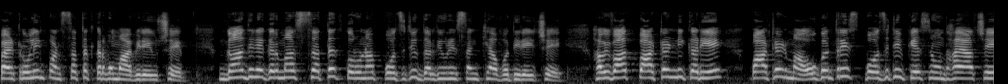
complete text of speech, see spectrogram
પેટ્રોલિંગ પણ સતત કરવામાં આવી રહ્યું છે. ગાંધીનગરમાં સતત કોરોના પોઝિટિવ દર્દીઓની સંખ્યા વધી રહી છે. હવે વાત પાટણની કરીએ. પાટણમાં ઓગણત્રીસ પોઝિટિવ કેસ નોંધાયા છે.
